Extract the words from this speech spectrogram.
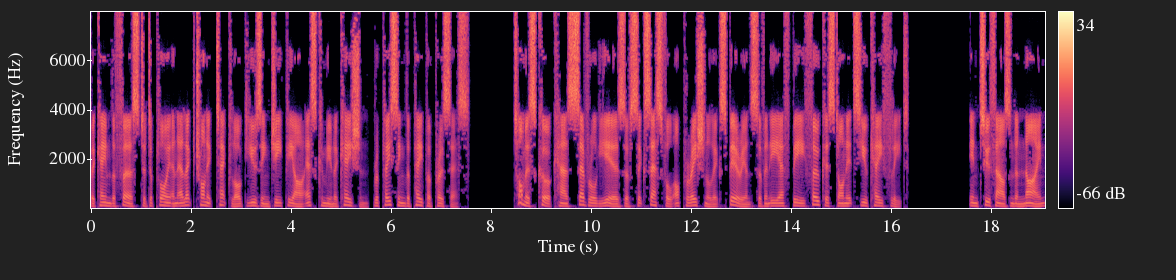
became the first to deploy an electronic tech log using GPRS communication, replacing the paper process. Thomas Cook has several years of successful operational experience of an EFB focused on its UK fleet. In 2009,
